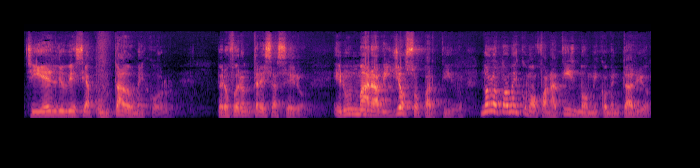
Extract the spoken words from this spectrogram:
si él le hubiese apuntado mejor. Pero fueron 3 a 0 en un maravilloso partido. No lo tomen como fanatismo mi comentario,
